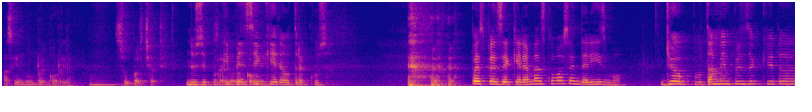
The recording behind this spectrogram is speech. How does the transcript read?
haciendo un recorrido. Mm. Súper chévere. No sé por qué pensé que era otra cosa. pues pensé que era más como senderismo. Yo también pensé que era.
